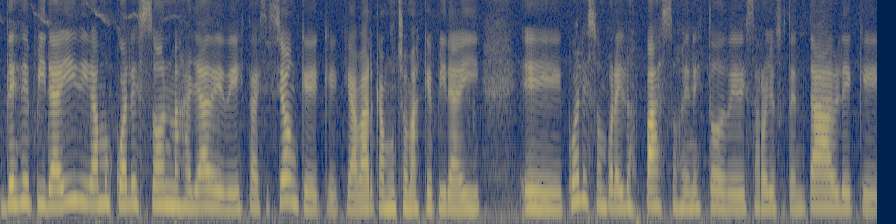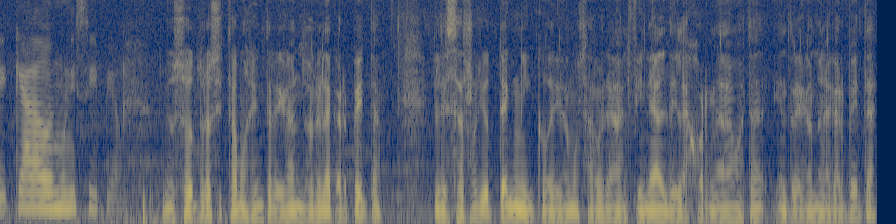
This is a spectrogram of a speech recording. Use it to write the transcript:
desde Piraí, digamos, ¿cuáles son, más allá de, esta decisión que, abarca mucho más que Piraí, eh, cuáles son por ahí los pasos en esto de desarrollo sustentable que, ha dado el municipio? Nosotros estamos entregando ahora la carpeta, el desarrollo técnico, digamos, ahora al final de la jornada vamos a estar entregando una carpeta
